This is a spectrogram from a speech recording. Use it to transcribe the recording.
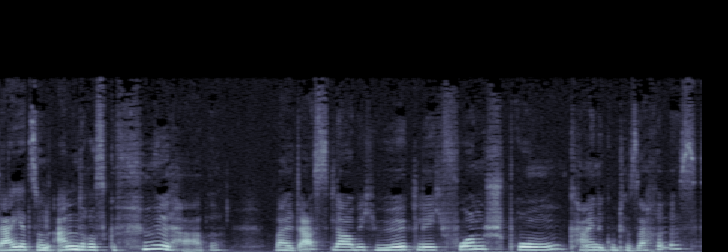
da jetzt so ein anderes Gefühl habe. Weil das, glaube ich, wirklich vorm Sprung keine gute Sache ist.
